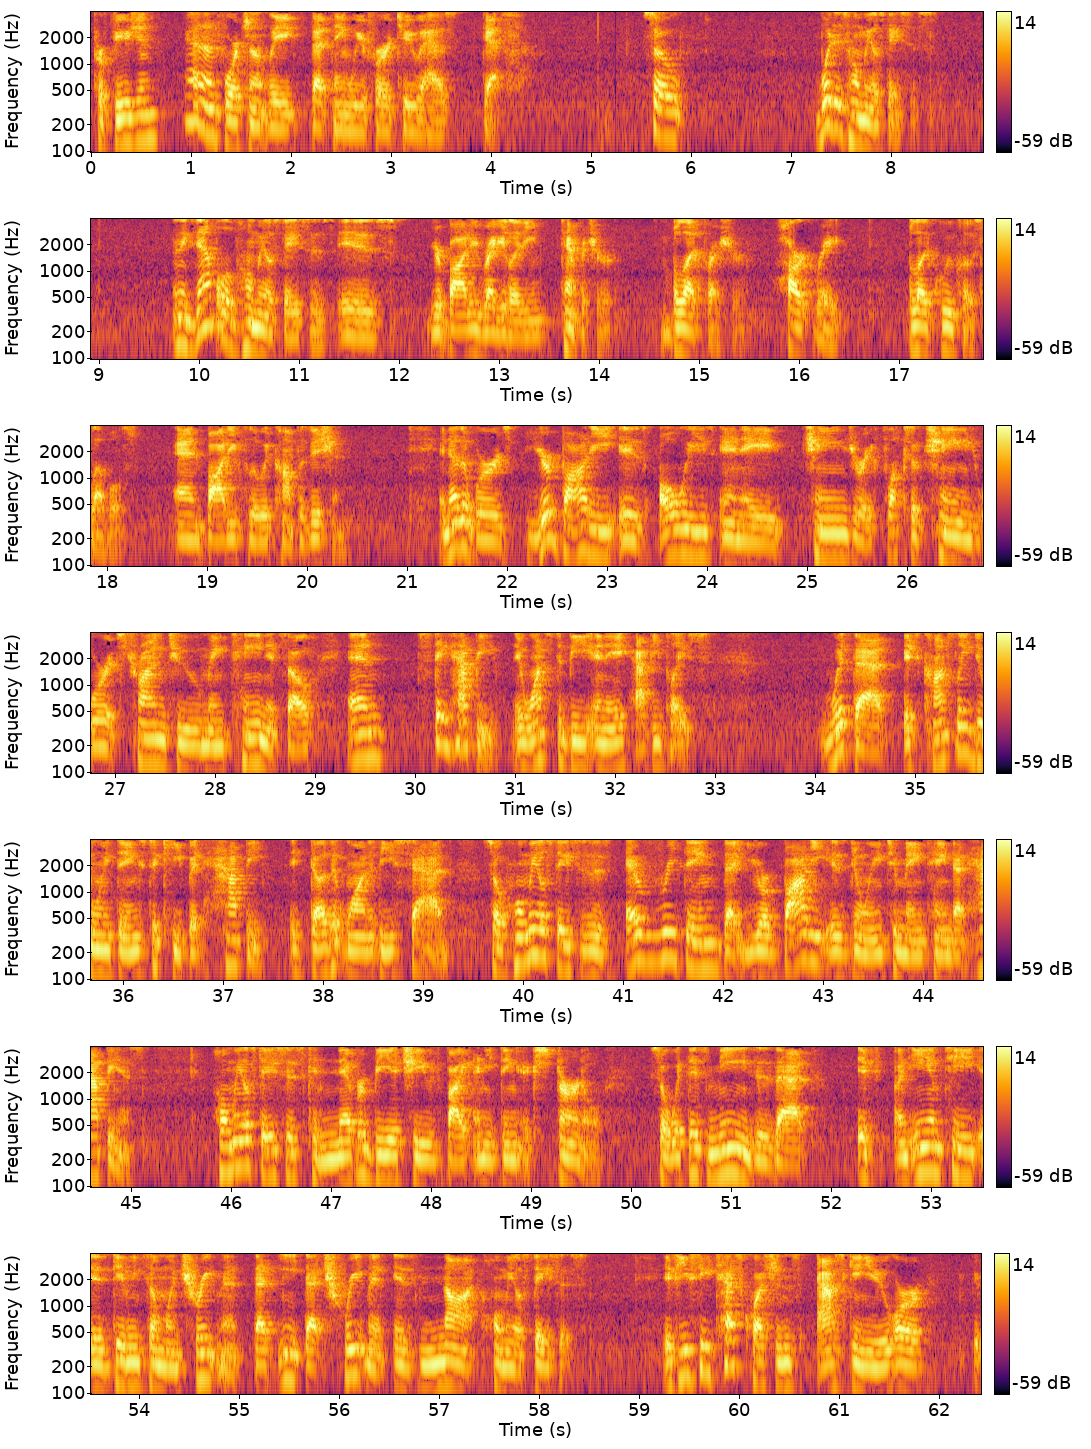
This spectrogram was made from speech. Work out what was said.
perfusion, and unfortunately, that thing we refer to as death. So, what is homeostasis? An example of homeostasis is your body regulating temperature, blood pressure, heart rate, blood glucose levels, and body fluid composition. In other words, your body is always in a change or a flux of change where it's trying to maintain itself and stay happy. It wants to be in a happy place. With that, it's constantly doing things to keep it happy. It doesn't want to be sad. So, homeostasis is everything that your body is doing to maintain that happiness homeostasis can never be achieved by anything external. So, what this means is that if an EMT is giving someone treatment, that e- that treatment is not homeostasis. If you see test questions asking you, or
